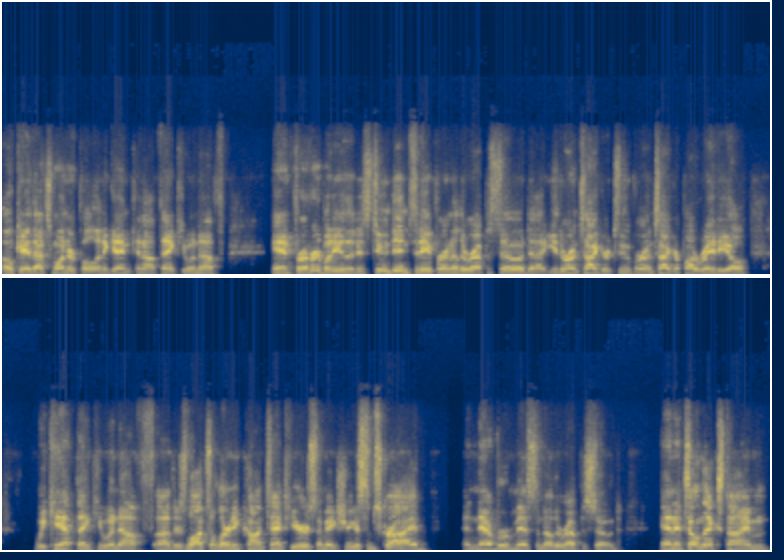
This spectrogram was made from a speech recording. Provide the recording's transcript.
Okay, that's wonderful. And again, cannot thank you enough. And for everybody that is tuned in today for another episode, uh, either on Tiger Tube or on Tiger Paw Radio, we can't thank you enough. Uh, there's lots of learning content here, so make sure you subscribe and never miss another episode. And until next time,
